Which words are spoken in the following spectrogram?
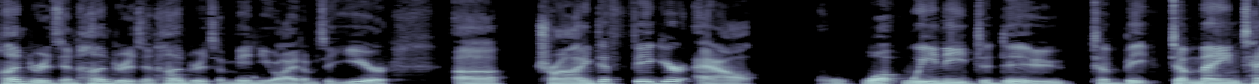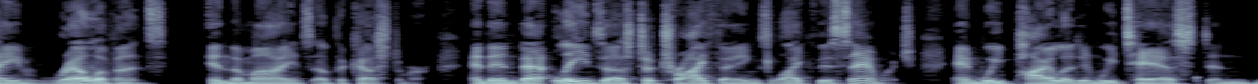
hundreds and hundreds and hundreds of menu items a year uh, trying to figure out what we need to do to be to maintain relevance in the minds of the customer. And then that leads us to try things like this sandwich. And we pilot and we test and,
